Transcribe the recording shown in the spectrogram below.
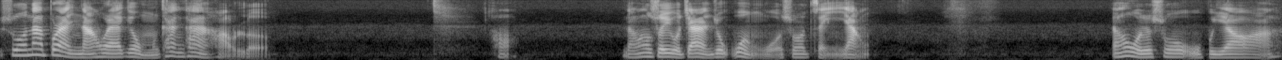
说，那不然你拿回来给我们看看好了。然后，所以我家人就问我说怎样，然后我就说我不要啊，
